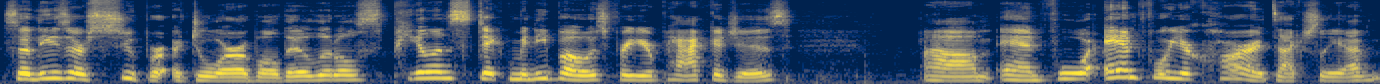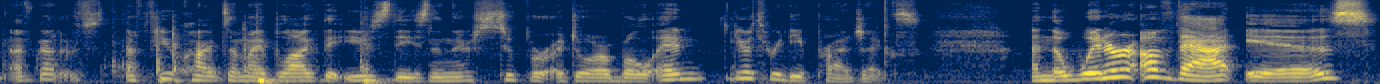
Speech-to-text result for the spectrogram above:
So these are super adorable. They're little peel and stick mini bows for your packages. Um, and for and for your cards, actually, I've, I've got a, few cards on my blog that use these, and they're super adorable. And your 3D projects. And the winner of that is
